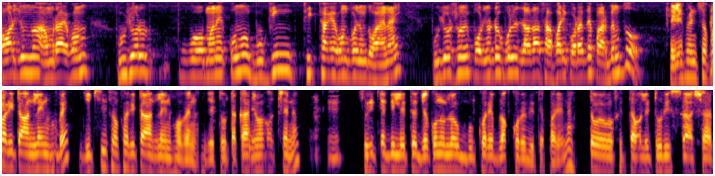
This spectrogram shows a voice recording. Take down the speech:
হওয়ার জন্য আমরা এখন পুজোর মানে কোনো বুকিং ঠিকঠাক এখন পর্যন্ত হয় নাই। পুজোর সময় পর্যটক বলে দাদা সাফারি করাতে পারবেন তো? এলিফ্যান্ট সাফারিটা অনলাইন হবে জিপসি সাফারিটা অনলাইন হবে না যেহেতু টাকা নেওয়া হচ্ছে না। ফ্রিতে দিলে তো যে কোনো লোক বুক করে ব্লক করে দিতে পারে না? তো তাহলে ট্যুরিস্ট আসার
